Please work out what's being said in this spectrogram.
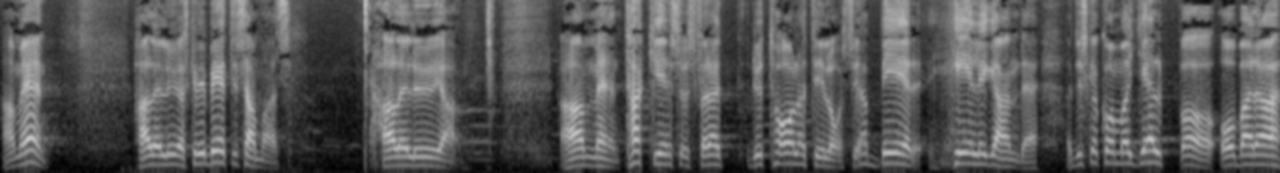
Amen. Halleluja, ska vi be tillsammans? Halleluja. Amen. Tack Jesus för att du talar till oss. Jag ber heligande att du ska komma och hjälpa och bara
